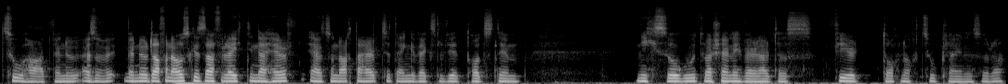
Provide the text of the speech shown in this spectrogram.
zu hart, wenn du, also wenn du davon ausgehst, dass vielleicht in der Hälfte, also nach der Halbzeit eingewechselt wird, trotzdem nicht so gut wahrscheinlich, weil halt das Field doch noch zu klein ist, oder?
